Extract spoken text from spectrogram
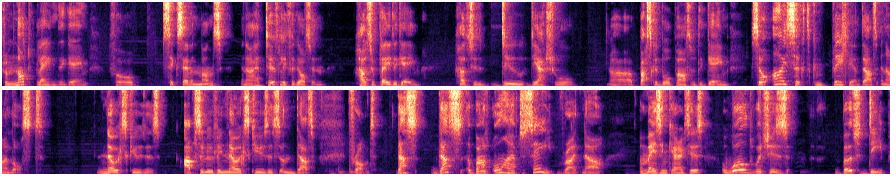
from not playing the game for six, seven months, and I had totally forgotten how to play the game, how to do the actual uh, basketball part of the game. So I sucked completely at that and I lost. No excuses. Absolutely no excuses on that front. That's that's about all I have to say right now. Amazing characters, a world which is both deep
